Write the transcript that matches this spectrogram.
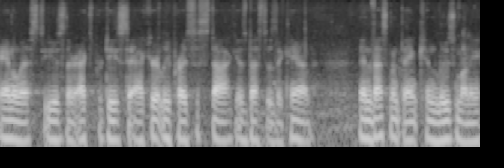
Analysts use their expertise to accurately price the stock as best as they can. The investment bank can lose money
